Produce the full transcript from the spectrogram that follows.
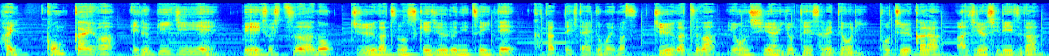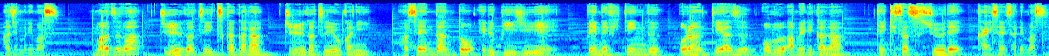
はい、今回は LPGA 米女子ツアーの10月のスケジュールについて語っていきたいと思います。10月は4試合予定されており、途中からアジアシリーズが始まります。まずは10月5日から10月8日にアセンダント LPGA ベネフィティングボランティアズ・オブ・アメリカがテキサス州で開催されます。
